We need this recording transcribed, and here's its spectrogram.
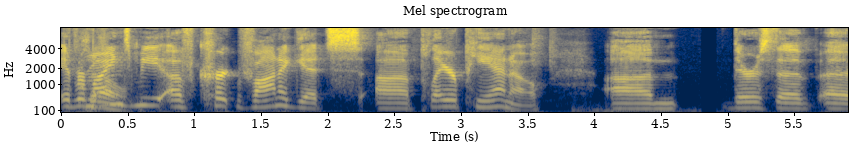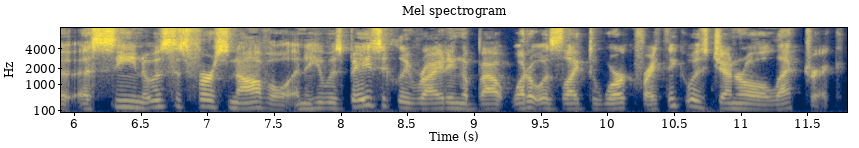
it reminds me of Kurt Vonnegut's uh, Player Piano. Um, there's the uh, a scene. It was his first novel, and he was basically writing about what it was like to work for. I think it was General Electric,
